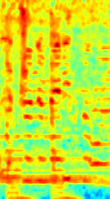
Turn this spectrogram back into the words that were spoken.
ਗੱਲ ਚੁਣ ਮੇਰੀ ਤੂੰ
